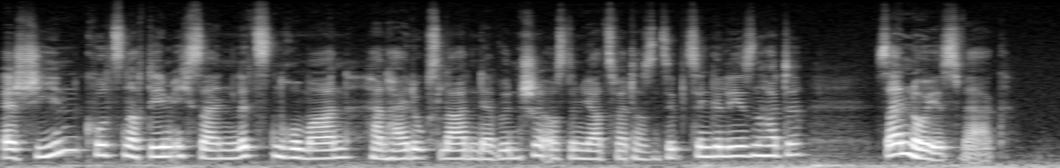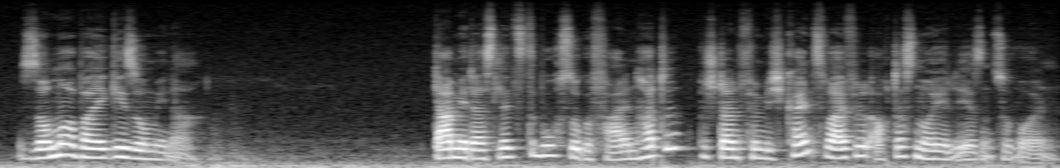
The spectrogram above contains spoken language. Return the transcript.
erschien, kurz nachdem ich seinen letzten Roman Herrn Heidugs Laden der Wünsche aus dem Jahr 2017 gelesen hatte, sein neues Werk Sommer bei Gesomina. Da mir das letzte Buch so gefallen hatte, bestand für mich kein Zweifel, auch das neue lesen zu wollen.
